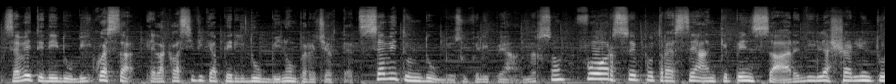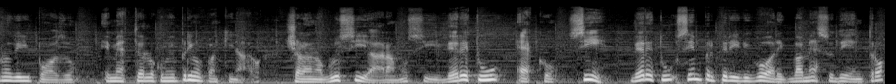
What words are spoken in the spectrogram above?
se avete dei dubbi, questa è la classifica per i dubbi, non per le certezze. Se avete un dubbio su Felipe Anderson, forse potreste anche pensare di lasciargli un turno di riposo e metterlo come primo panchinaro. Cialanoglu sì, Ramos sì, Veretù, ecco, sì, Veretù sempre per i rigori va messo dentro,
